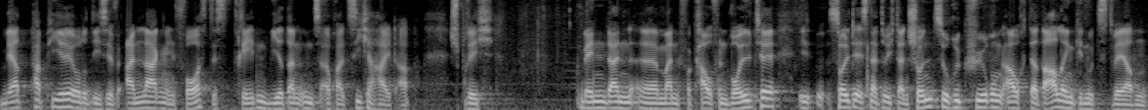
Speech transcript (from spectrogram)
Wertpapiere oder diese Anlagen in Fonds, das treten wir dann uns auch als Sicherheit ab. Sprich, wenn dann äh, man verkaufen wollte, sollte es natürlich dann schon zur Rückführung auch der Darlehen genutzt werden.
